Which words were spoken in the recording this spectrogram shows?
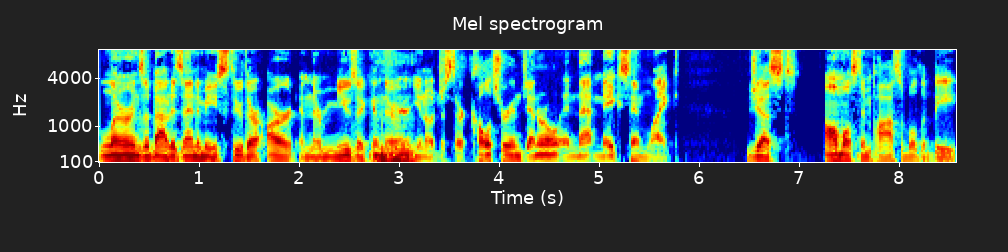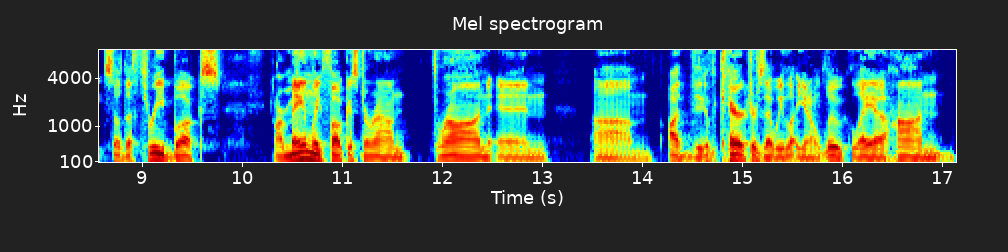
learns about his enemies through their art and their music and their Mhm. you know just their culture in general and that makes him like just almost impossible to beat. So the three books are mainly focused around Thrawn and um uh, the, the characters that we you know Luke Leia Han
